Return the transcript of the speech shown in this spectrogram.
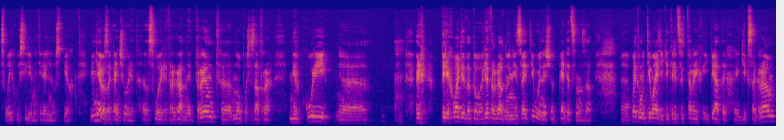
своих усилий материальный успех. Венера заканчивает э, свой ретроградный тренд, э, но послезавтра Меркурий э, перехватит эту ретроградную инициативу и начнет пятиться назад. Поэтому тематики 32 и 5 гексограмм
